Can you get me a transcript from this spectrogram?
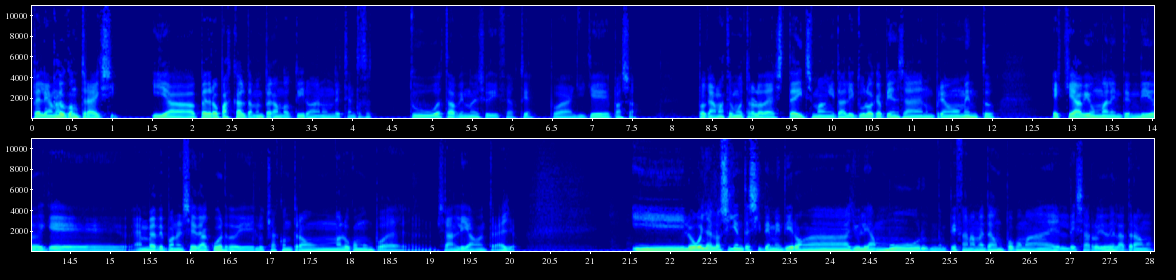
peleando Claro. contra Exy y a Pedro Pascal también pegando tiros en un de este. Entonces tú estás viendo eso y dices, hostia, pues allí qué pasa. Porque además te muestra lo de Statesman y tal, y tú lo que piensas en un primer momento es que había un malentendido y que en vez de ponerse de acuerdo y luchar contra un malo común, pues se han liado entre ellos. Y luego ya en los siguientes sí te metieron a Julian Moore, empiezan a meter un poco más el desarrollo de la trama,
